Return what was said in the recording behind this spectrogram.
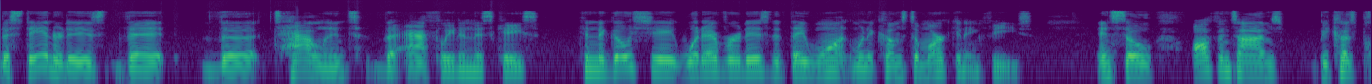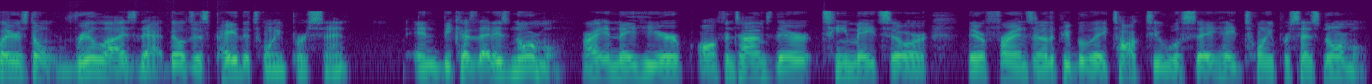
the standard is that the talent, the athlete in this case, can negotiate whatever it is that they want when it comes to marketing fees. And so oftentimes, because players don't realize that, they'll just pay the 20% and because that is normal, right? And they hear oftentimes their teammates or their friends and other people they talk to will say, "Hey, 20% is normal."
